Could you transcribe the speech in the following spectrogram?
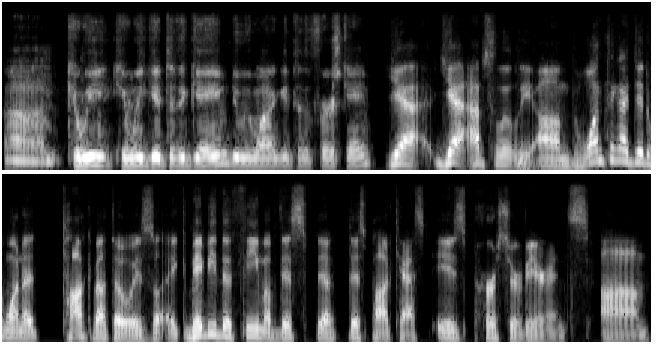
Um, can we can we get to the game? Do we want to get to the first game? Yeah, yeah, absolutely. Um, the one thing I did want to talk about though is like maybe the theme of this uh, this podcast is perseverance. Um,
